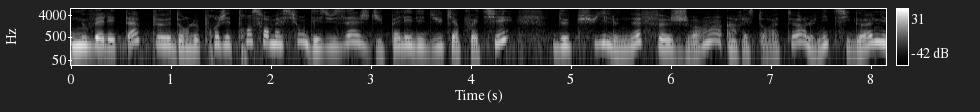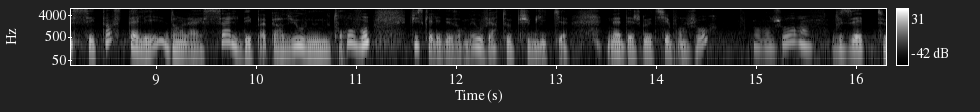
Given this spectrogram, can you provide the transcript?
Nouvelle étape dans le projet de transformation des usages du Palais des Ducs à Poitiers. Depuis le 9 juin, un restaurateur, le Nid Cigogne, s'est installé dans la salle des pas perdus où nous nous trouvons, puisqu'elle est désormais ouverte au public. Nadège Gauthier, bonjour. Bonjour. Vous êtes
